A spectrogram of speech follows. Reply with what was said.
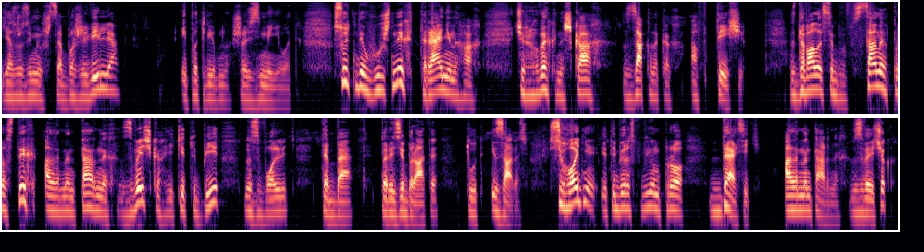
я зрозумів, що це божевілля, і потрібно щось змінювати. Суть не в гучних тренінгах, чергових книжках, закликах, а в тиші. Здавалося б, в самих простих елементарних звичках, які тобі дозволять тебе перезібрати тут і зараз. Сьогодні я тобі розповім про 10 елементарних звичок,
